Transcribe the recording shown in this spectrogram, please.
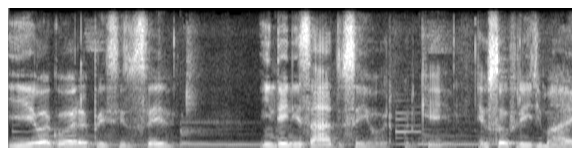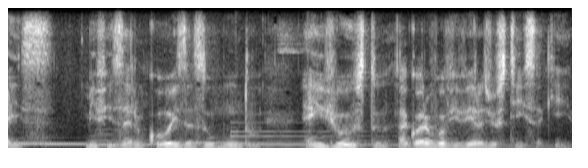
E eu agora preciso ser indenizado, Senhor, porque eu sofri demais, me fizeram coisas, o mundo é injusto, agora eu vou viver a justiça aqui.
